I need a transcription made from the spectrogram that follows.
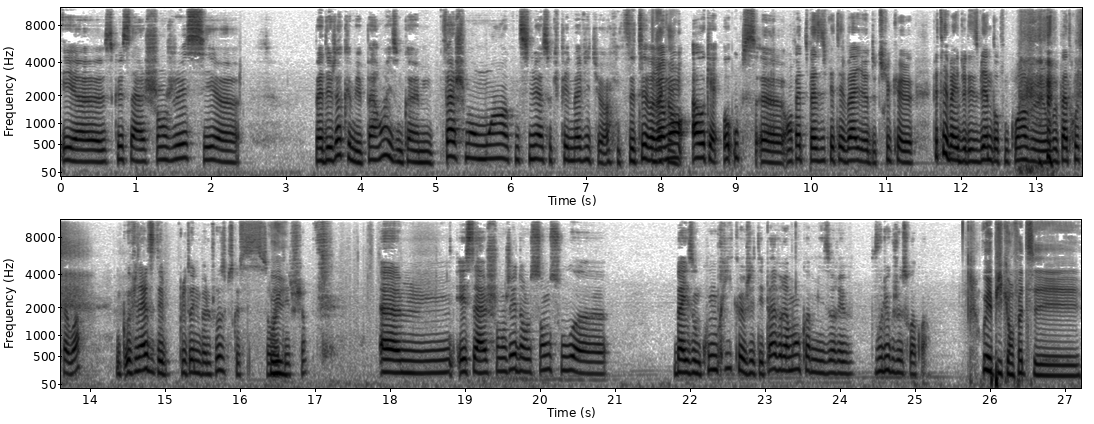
Et euh, ce que ça a changé, c'est euh, bah déjà que mes parents, ils ont quand même vachement moins continué à s'occuper de ma vie, tu vois. C'était vraiment, ah ok, oh oups, euh, en fait, vas-y, fais tes bails de trucs, euh, fais tes bails de lesbienne dans ton coin, je, on veut pas trop savoir. Donc au final, c'était plutôt une bonne chose, parce que ça aurait Oui. été chiant. Euh, et ça a changé dans le sens où euh, bah, ils ont compris que j'étais pas vraiment comme ils auraient voulu que je sois, quoi. Oui, et puis qu'en fait, c'est.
